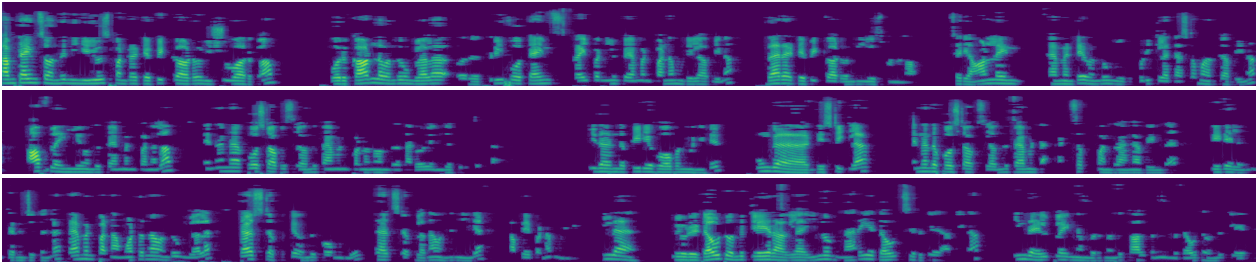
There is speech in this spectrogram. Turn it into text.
சம்டைம்ஸ் வந்து நீங்க யூஸ் பண்ற டெபிட் கார்டும் இஷ்யூவா இருக்கலாம். ஒரு கார்டில் வந்து உங்களால் ஒரு த்ரீ ஃபோர் டைம்ஸ் ட்ரை பண்ணியும் பேமெண்ட் பண்ண முடியல அப்படின்னா வேற டெபிட் கார்டு வந்து யூஸ் பண்ணலாம். சரி ஆன்லைன் பேமெண்ட்டே வந்து உங்களுக்கு பிடிக்கல கஷ்டமா இருக்கு அப்படின்னா ஆஃப்லைன்லயே வந்து பேமெண்ட் பண்ணலாம். என்னென்ன போஸ்ட் ஆஃபீஸ்ல வந்து பேமெண்ட் பண்ணணும்ன்ற தகவல் இங்க கொடுத்துருக்காங்க. இதை இந்த பிடிஎஃப் ஓபன் பண்ணிட்டு உங்க டிஸ்ட்ரிக்ட்ல எந்தெந்த போஸ்ட் ஆஃபீஸ்ல வந்து பேமெண்ட் அக்செப்ட் பண்றாங்க அப்படின்ற டீடைல் வந்து தெரிஞ்சுக்கோங்க. பேமெண்ட் பண்ணா மட்டும்தான் வந்து உங்களால தேர்ட் ஸ்டெப்புக்கே வந்து போக முடியும். தேர்ட் ஸ்டெப்ல தான் வந்து நீங்க அப்ளை பண்ண முடியும். இல்ல உங்களுடைய டவுட் வந்து கிளியர் ஆகல இன்னும் நிறைய டவுட்ஸ் இருக்கு அப்படின்னா இந்த ஹெல்ப்லைன் நம்பருக்கு வந்து கால் பண்ணி உங்க டவுட்டை வந்து கிளியர்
